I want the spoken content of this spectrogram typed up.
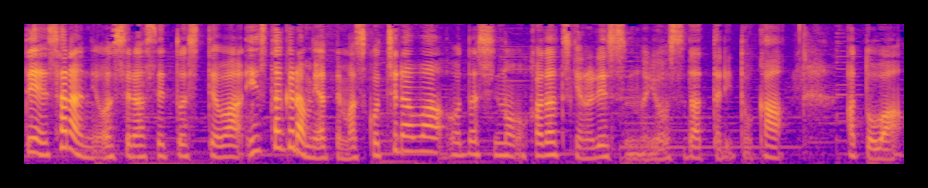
でさらにお知らせとしてはインスタグラムやってます。こちらは私のお片付けのレッスンの様子だったりとかあとは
